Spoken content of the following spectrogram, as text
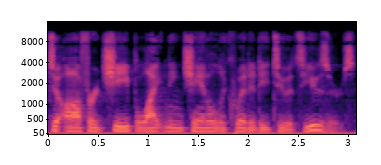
to offer cheap Lightning channel liquidity to its users.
